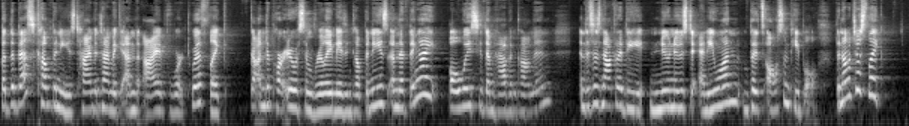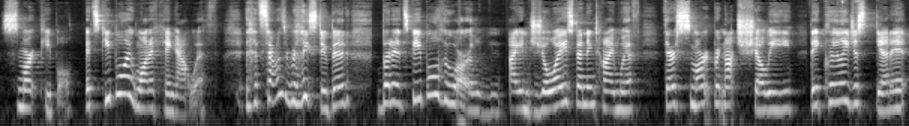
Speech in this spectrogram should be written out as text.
But the best companies, time and time again, that I've worked with, like gotten to partner with some really amazing companies. And the thing I always see them have in common and this is not going to be new news to anyone, but it's awesome people. But not just like smart people, it's people I want to hang out with. That sounds really stupid, but it's people who are I enjoy spending time with. They're smart but not showy. They clearly just get it.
